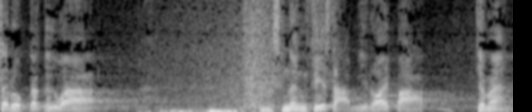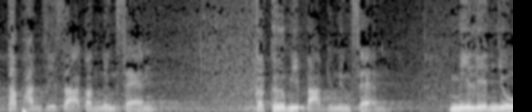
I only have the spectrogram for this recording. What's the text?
สรุปก็คือว่าหนึ่งศีรษะมีร้อยปากใช่ไหมถ้าพันศีรษะก็หนึ่งแสนก็คือมีปากอยู่หนึ่งแสนมีลิ้นอยู่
